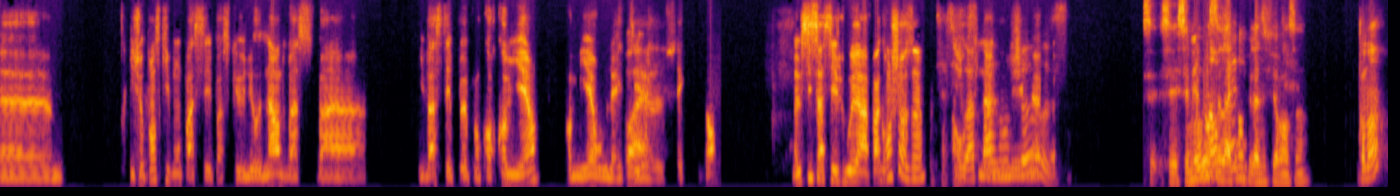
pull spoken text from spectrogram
Euh, et je pense qu'ils vont passer parce que Leonard va, va, il va step up encore comme hier, comme hier où il a été euh, excellent. Même si ça s'est joué à pas grand chose. Hein. Ça s'est joué à pas grand chose. C'est Maurice qui fait la différence. Hein. Comment?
